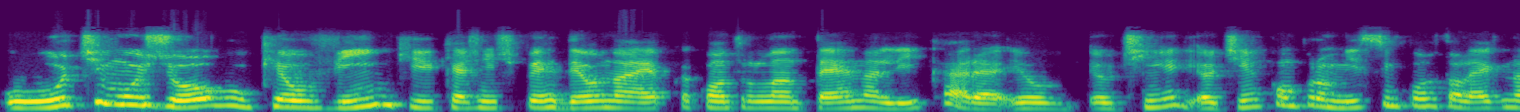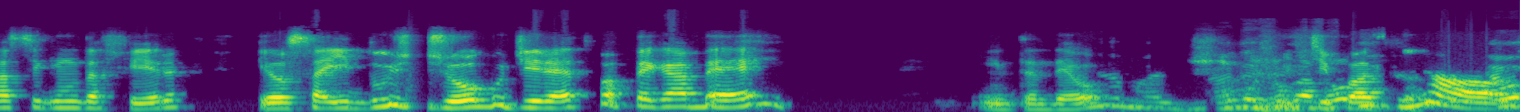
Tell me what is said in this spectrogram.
o último jogo que eu vim, que, que a gente perdeu na época contra o Lanterna ali, cara, eu, eu, tinha, eu tinha compromisso em Porto Alegre na segunda-feira. eu saí do jogo direto para pegar a BR. Entendeu? É, tipo assim, ó.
